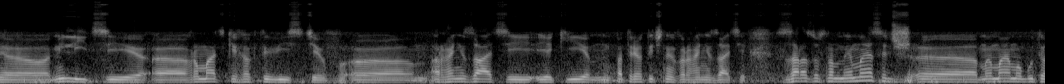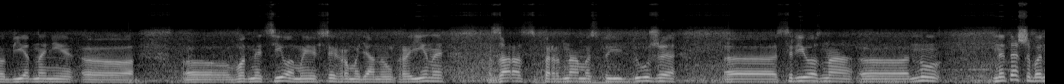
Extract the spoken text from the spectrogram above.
е, міліції, е, громадських активістів, е, організацій, які патріотичних організацій. Зараз основний меседж. е, Ми маємо бути об'єднані е, е, в одне ціле. Ми всі громадяни України. Зараз перед нами стоїть дуже е, серйозна, е, ну не те, щоб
